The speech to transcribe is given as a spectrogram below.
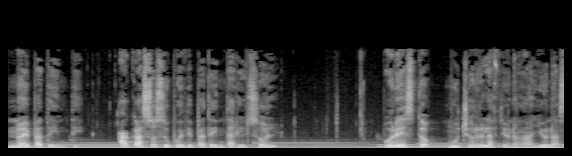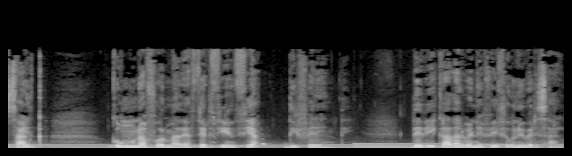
No hay patente. ¿Acaso se puede patentar el sol? Por esto, muchos relacionan a Jonas Salk con una forma de hacer ciencia diferente, dedicada al beneficio universal.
